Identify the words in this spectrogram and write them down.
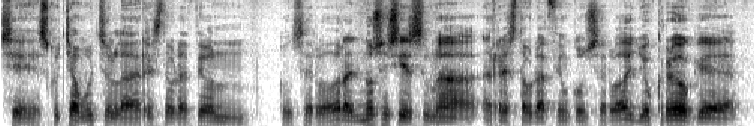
Se escucha mucho la restauración conservadora. No sé si es una restauración conservadora. Yo creo que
